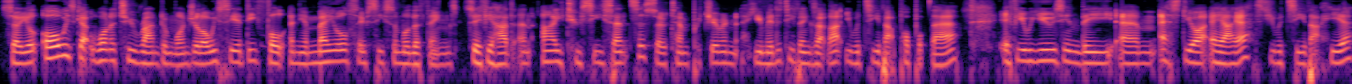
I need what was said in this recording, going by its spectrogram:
So you'll always get one or two random ones. You'll always see a default and you may also see some other things. So if you had an I2C sensor, so temperature and humidity, things like that, you would see that pop up there. If you were using the um, SDR AIS, you would see that here.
